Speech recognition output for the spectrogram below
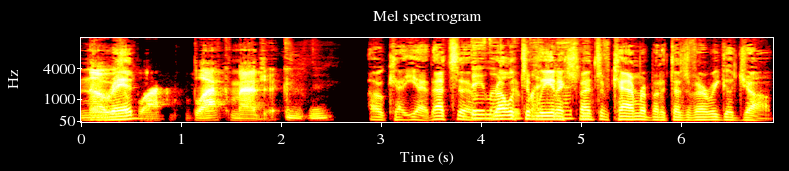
No, it was a red? black Blackmagic. hmm Okay, yeah, that's a They love their relatively Blackmagic. inexpensive camera, but it does a very good job.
